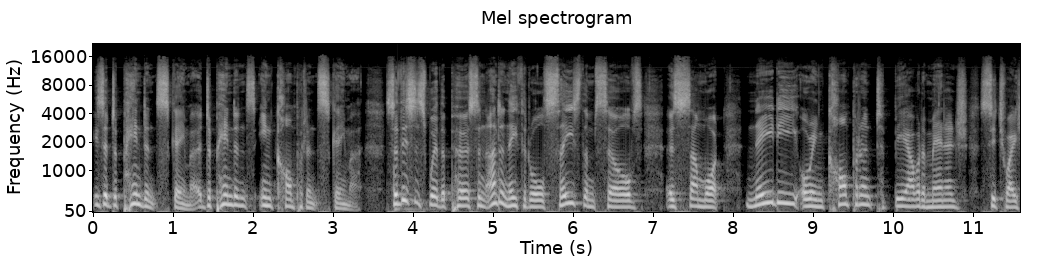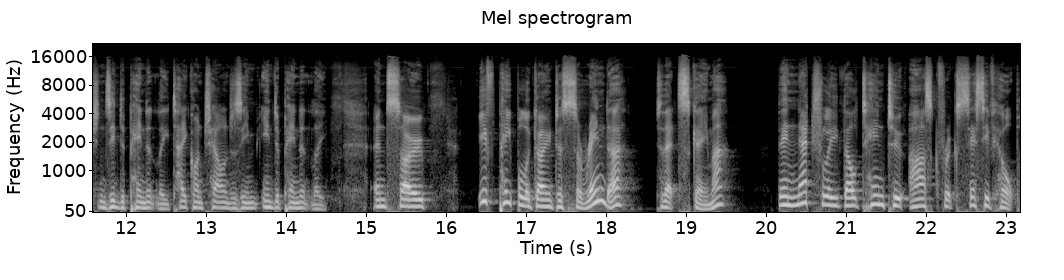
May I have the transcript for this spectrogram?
is a dependence schema, a dependence incompetence schema. So, this is where the person underneath it all sees themselves as somewhat needy or incompetent to be able to manage situations independently, take on challenges independently. And so, if people are going to surrender to that schema, then naturally they'll tend to ask for excessive help.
